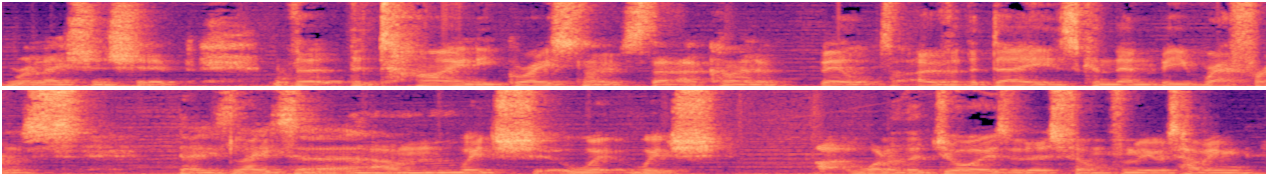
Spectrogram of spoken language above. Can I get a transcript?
relationship, that the tiny grace notes that are kind of built over the days can then be referenced days later, um, which, which uh, one of the joys of this film for me was having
